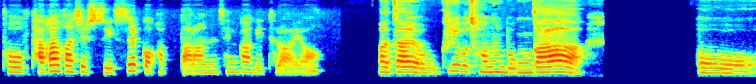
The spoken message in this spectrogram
더욱 다가가실 수 있을 것 같다라는 생각이 들어요. 맞아요. 그리고 저는 뭔가 어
